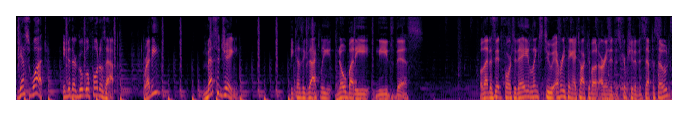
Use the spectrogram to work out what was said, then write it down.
guess what, into their Google Photos app. Ready? Messaging because exactly nobody needs this. Well, that is it for today. Links to everything I talked about are in the description of this episode.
